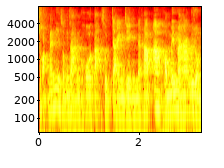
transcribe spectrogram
ช็อตนั้นนี่สงสารโคตะสุดใจจริงๆนะครับอะคอมเมนต์มาฮะคุณผู้ชม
